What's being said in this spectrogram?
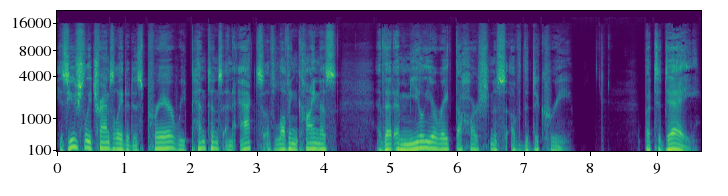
is usually translated as prayer, repentance, and acts of loving kindness that ameliorate the harshness of the decree. But today,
